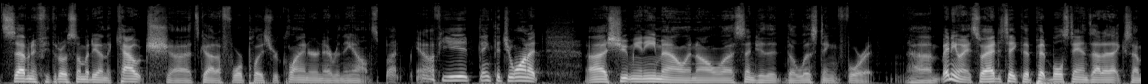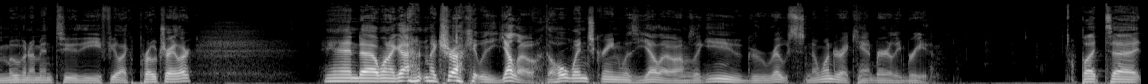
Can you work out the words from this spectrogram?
seven if you throw somebody on the couch. it's got a four place recliner and everything else. But you know, if you think that you want it, shoot me an email and I'll send you the, the listing for it. Um, anyway, so I had to take the pit bull stands out of that because I'm moving them into the Feel Like Pro trailer. And uh, when I got in my truck, it was yellow. The whole windscreen was yellow. I was like, ew, gross. No wonder I can't barely breathe. But uh,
